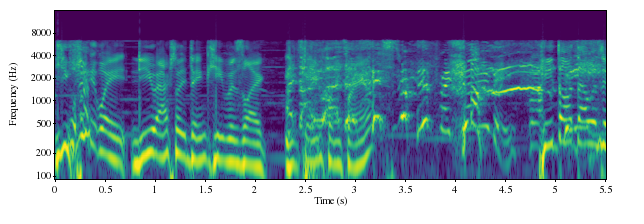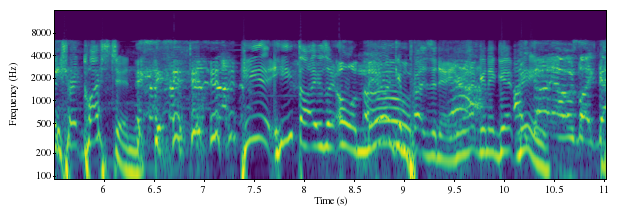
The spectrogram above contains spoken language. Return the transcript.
You think, wait, do you actually think he was like he came he from. France? He's from the French army. He thought that was a trick question. he he thought he was like, oh, American Oh, president, you're not gonna get me. I, thought, I was like, no,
